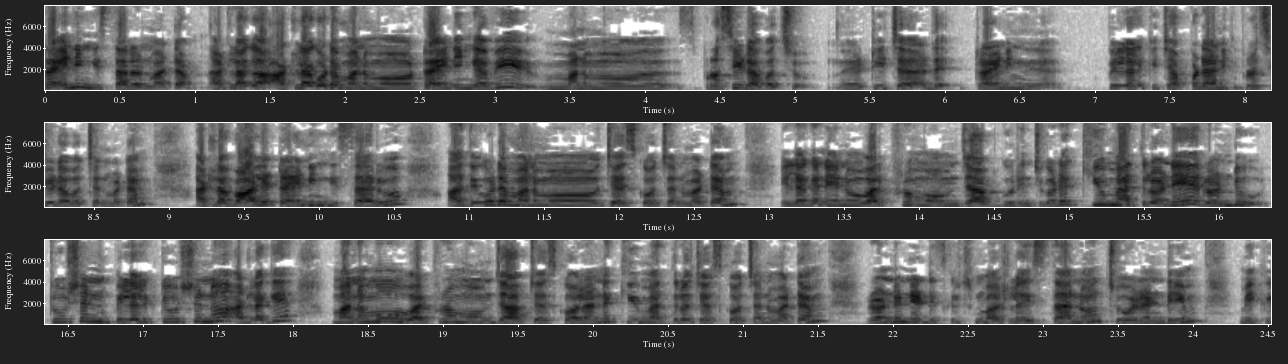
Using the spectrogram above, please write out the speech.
ట్రైనింగ్ ఇస్తారనమాట. అట్లాగా అట్లా కూడా మనము ట్రైనింగ్ అవి మనము ప్రొసీడ్ అవ్వచ్చు. టీచర్ అదే ట్రైనింగ్ పిల్లలకి చెప్పడానికి ప్రొసీడ్ అవ్వచ్చు అనమాట అట్లా వాళ్ళే ట్రైనింగ్ ఇస్తారు. అది కూడా మనము చేసుకోవచ్చు అనమాట ఇలాగ నేను వర్క్ ఫ్రమ్ హోమ్ జాబ్ గురించి కూడా క్యూ మ్యాథ్లోనే రెండు ట్యూషన్ పిల్లలకి ట్యూషన్ అట్లాగే మనము వర్క్ ఫ్రమ్ హోమ్ జాబ్ చేసుకోవాలంటే క్యూ మ్యాథ్లో చేసుకోవచ్చు అనమాట రెండు నేను డిస్క్రిప్షన్ బాక్స్లో ఇస్తాను. చూడండి మీకు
